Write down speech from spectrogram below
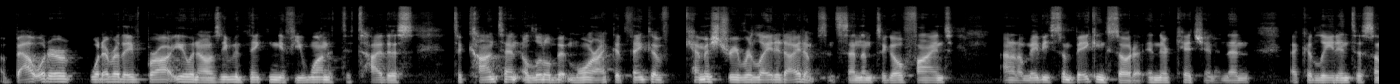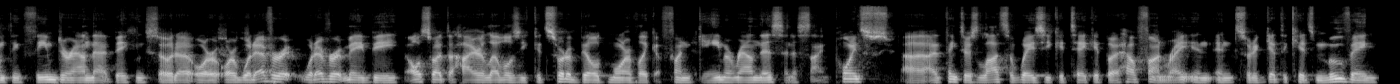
about whatever whatever they've brought you. And I was even thinking if you wanted to tie this to content a little bit more, I could think of chemistry related items and send them to go find I don't know, maybe some baking soda in their kitchen, and then that could lead into something themed around that baking soda, or or whatever it whatever it may be. Also, at the higher levels, you could sort of build more of like a fun game around this and assign points. Uh, I think there's lots of ways you could take it, but how fun, right? And and sort of get the kids moving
